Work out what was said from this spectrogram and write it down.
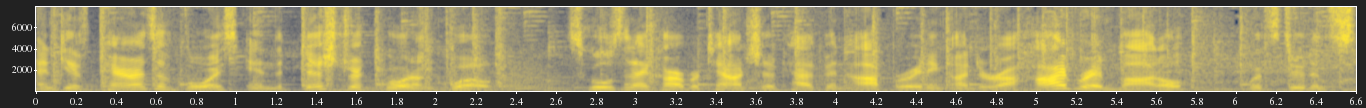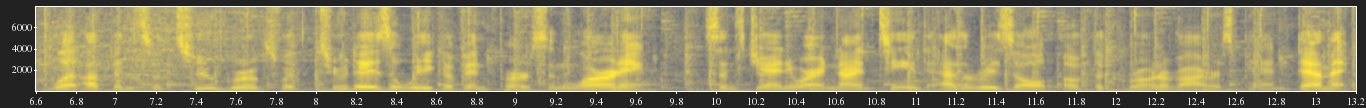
and give parents a voice in the district, quote unquote. Schools in Egg Harbor Township have been operating under a hybrid model, with students split up into two groups with two days a week of in person learning since January 19th as a result of the coronavirus pandemic.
